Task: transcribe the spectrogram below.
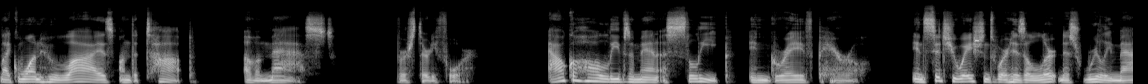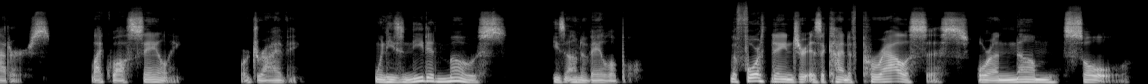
like one who lies on the top of a mast. Verse 34. Alcohol leaves a man asleep in grave peril, in situations where his alertness really matters, like while sailing or driving. When he's needed most, he's unavailable. The fourth danger is a kind of paralysis or a numb soul.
